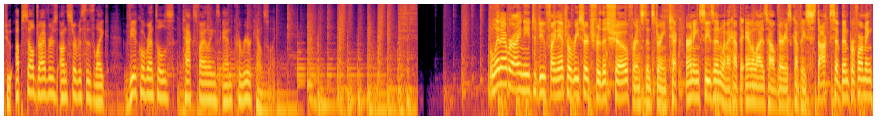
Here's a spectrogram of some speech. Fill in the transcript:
to upsell drivers on services like vehicle rentals, tax filings, and career counseling. Whenever I need to do financial research for this show, for instance during tech earnings season when I have to analyze how various companies' stocks have been performing,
